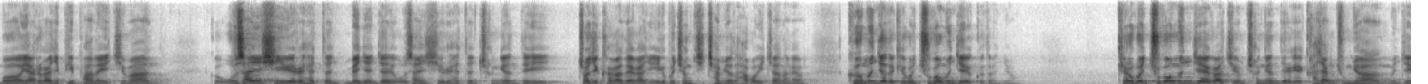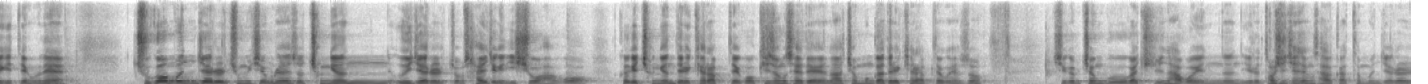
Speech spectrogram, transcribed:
뭐 여러 가지 비판은 있지만 그 우산 시위를 했던 몇 년 전에 우산 시위를 했던 청년들이 조직화가 돼가지고 일부 정치 참여도 하고 있잖아요. 그 문제도 결국은 주거 문제였거든요. 결국은 주거 문제가 지금 청년들에게 가장 중요한 문제이기 때문에 주거 문제를 중심으로 해서 청년 의제를 좀 사회적인 이슈화하고 거기에 청년들이 결합되고 기성세대나 전문가들이 결합되고 해서 지금 정부가 추진하고 있는 이런 도시재생 사업 같은 문제를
